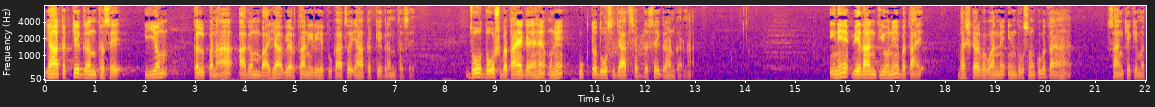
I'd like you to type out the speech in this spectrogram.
यहाँ तक के ग्रंथ से यम कल्पना, आगम बाह्या व्यर्था निर्हेतुकाच यहाँ तक के ग्रंथ से। जो दोष बताए गए हैं, उन्हें उक्त दोष जात शब्द से ग्रहण करना। इन्हें वेदांतियों ने बताए। भाष्कर भगवान ने इन दोषों को बताया है, सांख्य के मत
